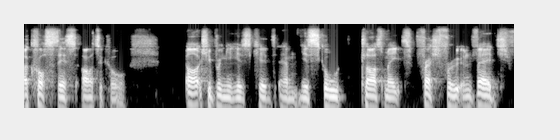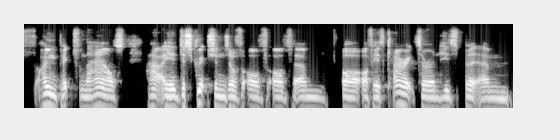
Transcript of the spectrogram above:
across this article. Archie bringing his kid, um, his school classmates, fresh fruit and veg, home picked from the house, uh, descriptions of of of um, of his character and his um,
